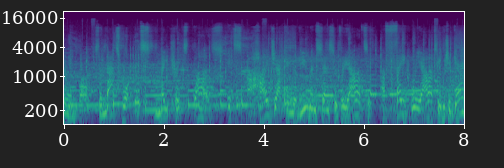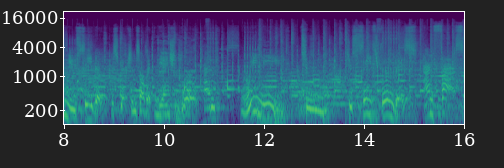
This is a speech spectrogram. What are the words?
Perceptual. And that's what this matrix does. It's a hijacking of human sense of reality, a fake reality, which again you see the descriptions of it in the ancient world. And we need to to see through this and fast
